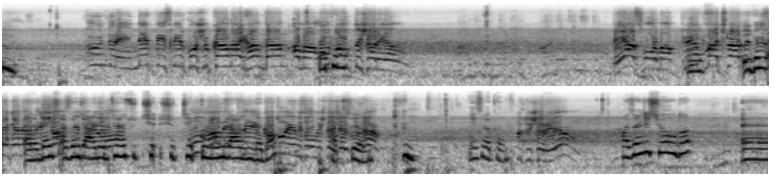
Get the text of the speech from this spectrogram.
Ön direğe nefis bir koşu Kaan Ayhan'dan ama Bakın. o top dışarıya. Beyaz forma büyük Evet. maçlarda Eagle bize genelde 5 şans az önce Arda'ya bir tane şut, şut çektirmemiz lazım dedi. Katılıyorum. Neyse bakalım. Dışarıya. Az önce şey oldu. Ee,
